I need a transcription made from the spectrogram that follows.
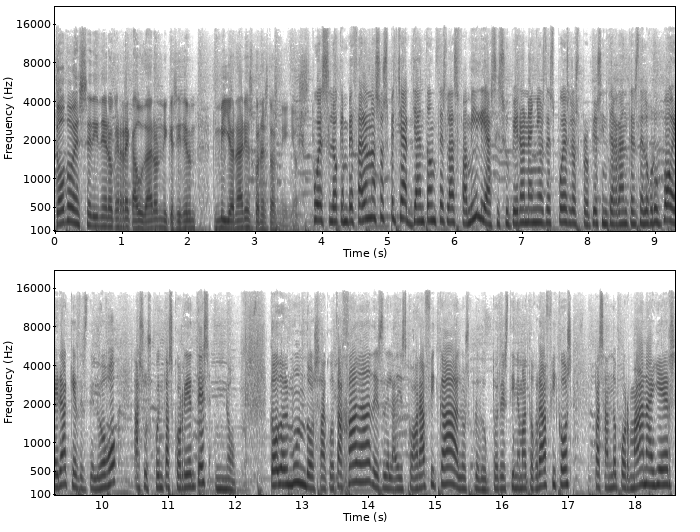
todo ese dinero que recaudaron y que se hicieron millonarios con estos niños? Pues lo que empezaron a sospechar ya entonces las familias y supieron años después los propios integrantes del grupo era que desde luego a sus cuentas corrientes no. Todo el mundo sacó tajada, desde la discográfica a los productores cinematográficos, pasando por managers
